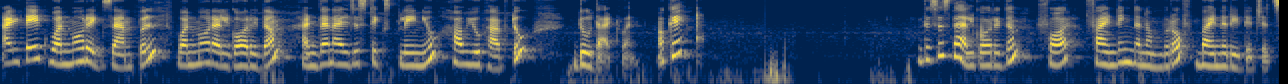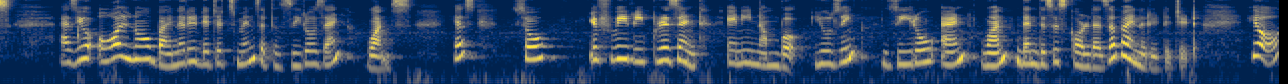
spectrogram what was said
I'll take one more example one more algorithm and then I'll just explain you how you have to do that one okay? This is the algorithm for finding the number of binary digits. As you all know binary digits means it is zeros and ones yes? So if we represent any number using 0 and 1 then this is called as a binary digit. Here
